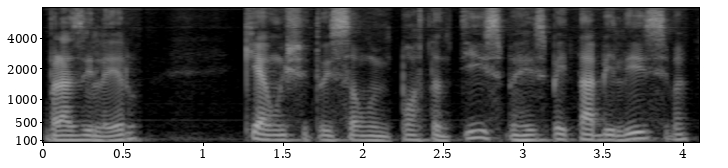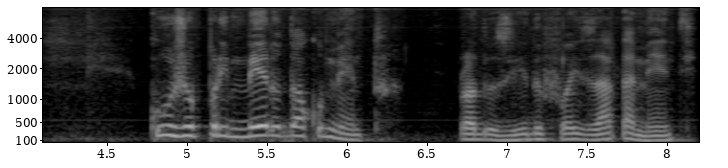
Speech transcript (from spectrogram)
Brasileiro, que é uma instituição importantíssima, respeitabilíssima, cujo primeiro documento produzido foi exatamente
